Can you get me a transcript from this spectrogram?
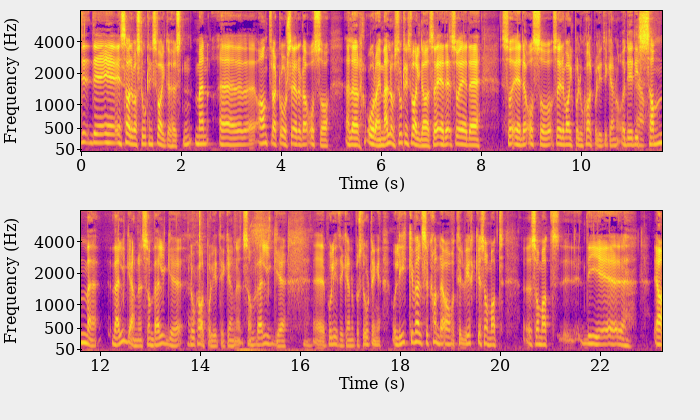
det, det er, Jeg sa det var stortingsvalg til høsten, men uh, annethvert år så er det da også Eller åra imellom stortingsvalg, da, så er det, så er det, så er det også så er det valg på lokalpolitikerne. Og det er de Ja. samme velgerne som velger lokalpolitikerne, som velger Mm. eh, politikerne på Stortinget. Og likevel så kan det av og til virke som at, som at de eh, Ja,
